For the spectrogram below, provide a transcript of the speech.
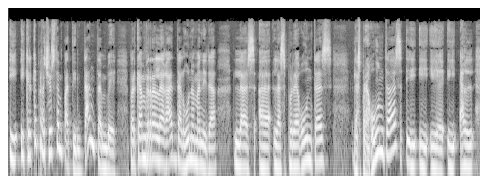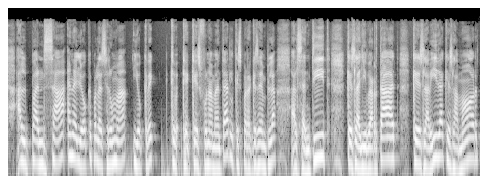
I, I crec que per això estem patint tant, també, perquè hem relegat, d'alguna manera, les, eh, les preguntes les preguntes i, i, i, i el, el pensar en allò que per l'ésser humà jo crec que, que, que és fonamental, que és, per exemple, el sentit, que és la llibertat, que és la vida, que és la mort,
